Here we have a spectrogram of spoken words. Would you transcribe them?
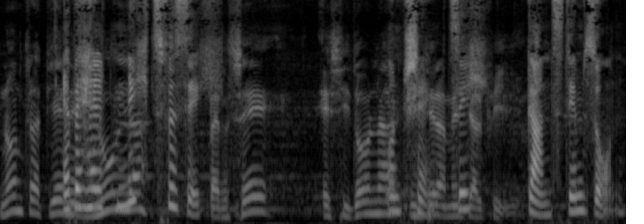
Er behält nichts für sich e und schenkt sich ganz dem Sohn.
